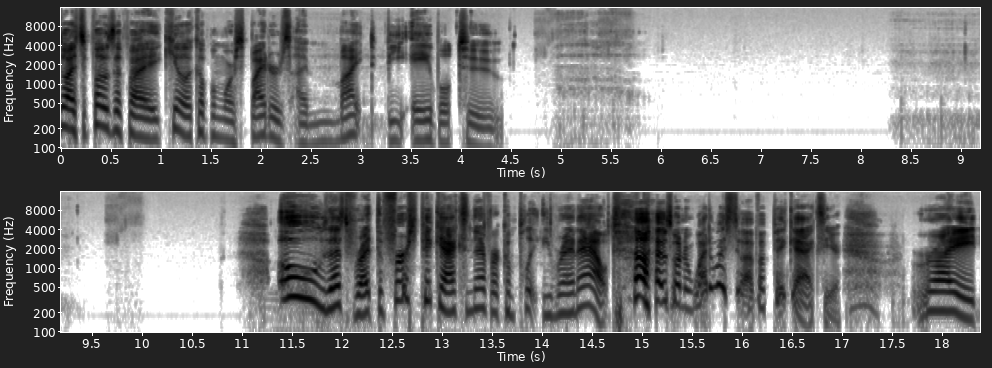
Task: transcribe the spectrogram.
So I suppose if I kill a couple more spiders, I might be able to... Oh, that's right. The first pickaxe never completely ran out. I was wondering, why do I still have a pickaxe here? Right,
